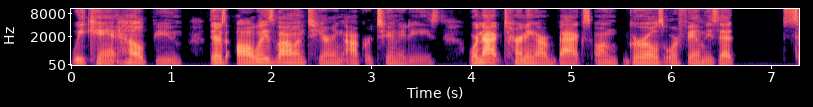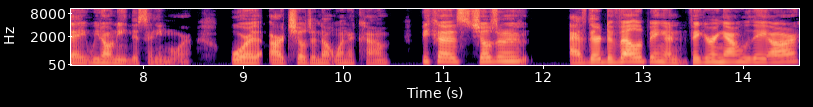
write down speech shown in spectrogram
we can't help you. There's always volunteering opportunities. We're not turning our backs on girls or families that say, we don't need this anymore, or our children don't want to come because children as they're developing and figuring out who they are,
